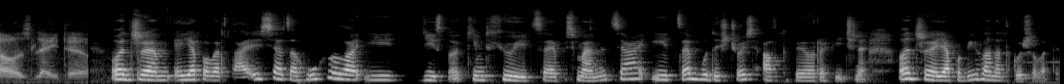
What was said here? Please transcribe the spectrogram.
hours later. Отже, я повертаюся, загуглила і дійсно Кім Тхюї це письменниця, і це буде щось автобіографічне. Отже, я побігла надкушувати.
